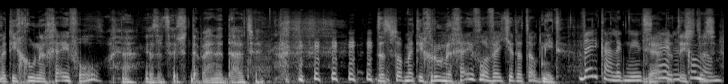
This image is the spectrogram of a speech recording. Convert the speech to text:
Met die groene gevel. Ja, dat is bijna Duits, hè? dat is toch met die groene gevel, of weet je dat ook niet? Weet ik eigenlijk niet. Ja, nee, dat, dat, is dus,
